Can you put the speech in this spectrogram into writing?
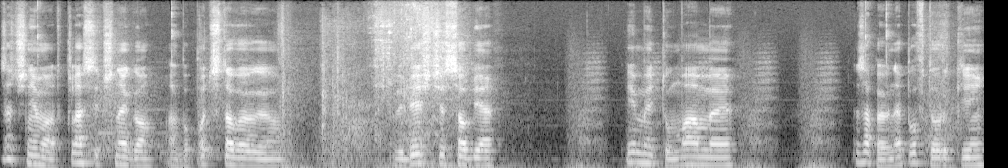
Zaczniemy od klasycznego albo podstawowego. Wybierzcie sobie. I my tu mamy zapewne powtórki.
